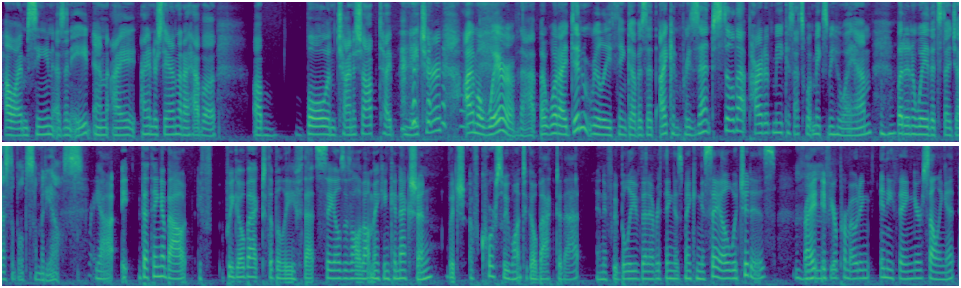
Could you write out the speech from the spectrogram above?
how i'm seen as an eight and i i understand that i have a a bowl and china shop type nature i'm aware of that but what i didn't really think of is that i can present still that part of me because that's what makes me who i am mm-hmm. but in a way that's digestible to somebody else Yeah. It, the thing about if, if we go back to the belief that sales is all about making connection, which of course we want to go back to that. And if we believe that everything is making a sale, which it is, right? Mm-hmm. If you're promoting anything, you're selling it.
